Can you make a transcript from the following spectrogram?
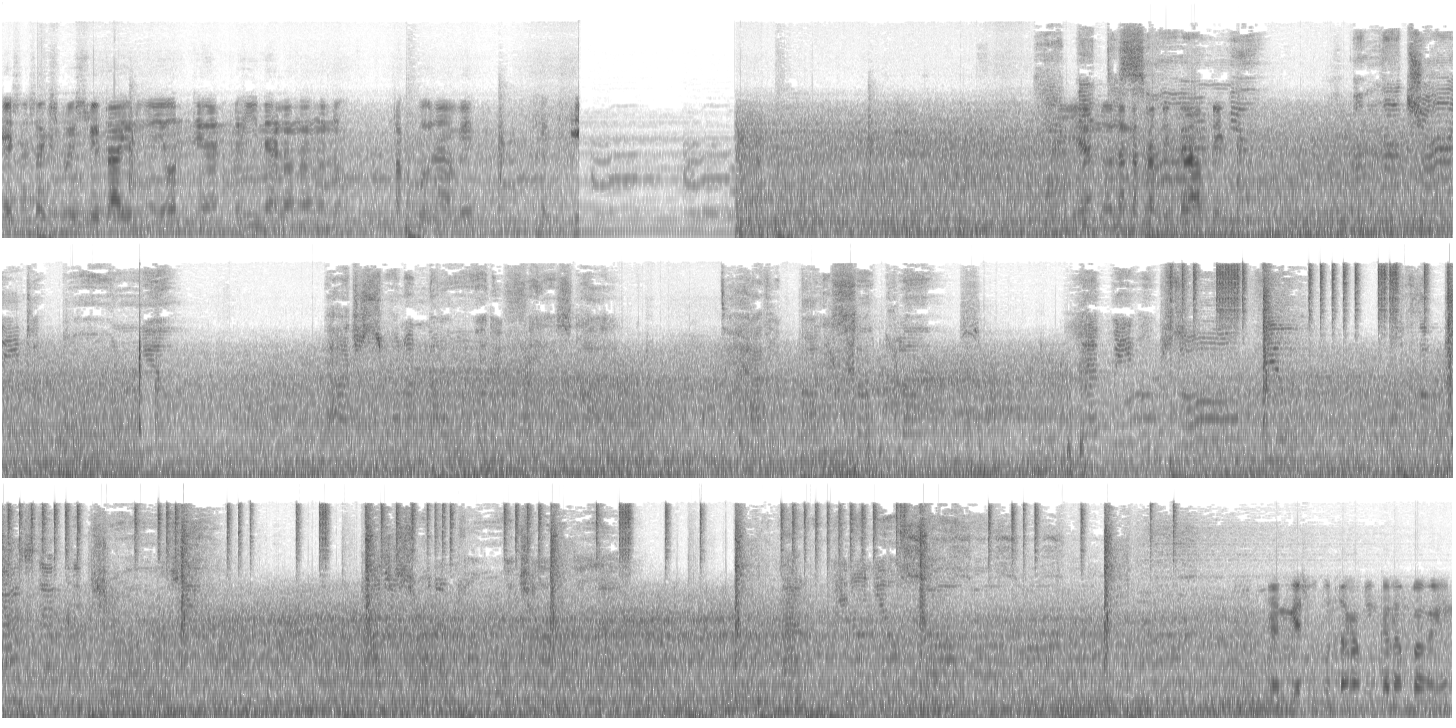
guys, nasa expressway tayo ngayon. Yan, mahina lang ang ano, takbo namin. Ayan, walang ka-traffic-traffic. I'm Yan pupunta kaming Calamba ngayon.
